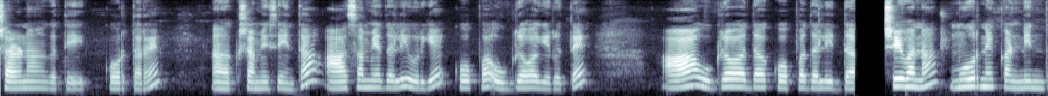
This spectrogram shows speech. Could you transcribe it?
ಶರಣಾಗತಿ ಕೋರ್ತಾರೆ. ಕ್ಷಮಿಸಿ ಅಂತ. ಆ ಸಮಯದಲ್ಲಿ ಇವರಿಗೆ ಕೋಪ ಉಗ್ರವಾಗಿರುತ್ತೆ. ಆ ಉಗ್ರವಾದ ಕೋಪದಲ್ಲಿದ್ದ ಶಿವನ ಮೂರನೇ ಕಣ್ಣಿಂದ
